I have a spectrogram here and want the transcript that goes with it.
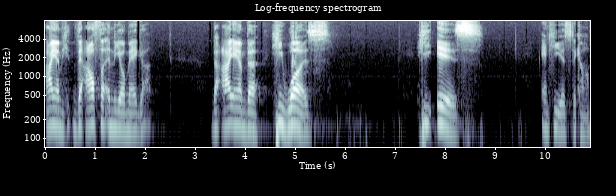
I am the Alpha and the Omega, that I am the He was, He is, and He is to come.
